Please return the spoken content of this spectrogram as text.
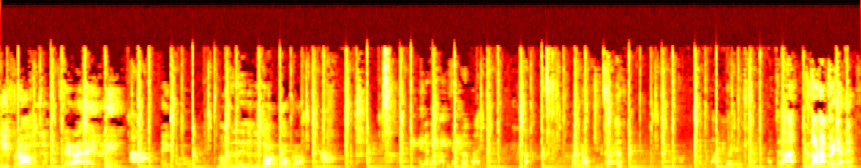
ഈ പ്രാവിലും ആ, ആയിക്കോളൂ. നമുക്ക് ഇതിനൊന്ന് തുറന്നു നോക്കാം. തൊടാൻ ഇത്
